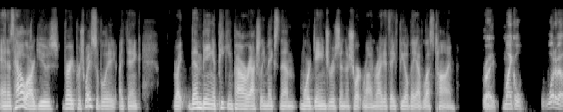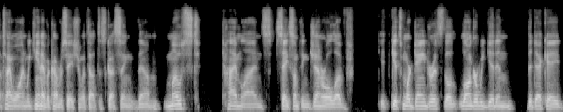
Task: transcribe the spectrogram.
And as Hal argues very persuasively, I think, right, them being a peaking power actually makes them more dangerous in the short run, right, if they feel they have less time. Right. Michael, what about Taiwan? We can't have a conversation without discussing them. Most timelines say something general of it gets more dangerous the longer we get in the decade.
